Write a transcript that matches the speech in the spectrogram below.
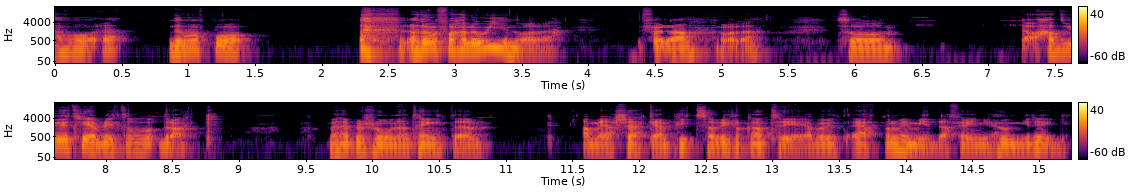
Vad var det? Det var på... ja, det var på Halloween var det. Förra var det. Så ja, hade vi ju trevligt och drack. Men den här personen tänkte ja, men jag käkar en pizza vid klockan tre. Jag behöver inte äta någon mer middag för jag är ingen hungrig.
